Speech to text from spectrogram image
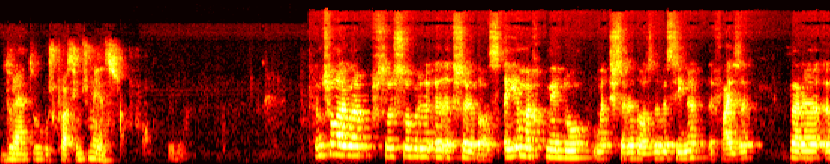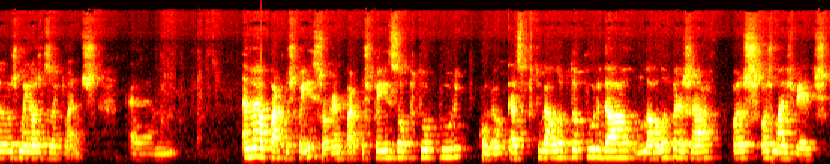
durante os próximos meses. Vamos falar agora, professor, sobre a, terceira dose. A EMA recomendou uma terceira dose da vacina, da Pfizer, para eh, os maiores de 18 anos. a maior parte dos países, ou grande parte dos países, optou por, como é o caso de Portugal, optou por dá-la para já aos, aos mais velhos,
